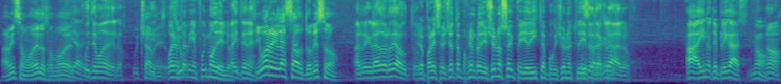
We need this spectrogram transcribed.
a mí son modelos, son modelos. Fuiste modelo. Escuchame. Listo. Bueno, Si está vos- bien, fui modelo. Ahí tenés. Si vos arreglás auto, ¿qué sos? Arreglador de auto. Pero por eso, yo, te- por ejemplo, digo, yo no soy periodista porque yo no estudié Eso para está claro. Ah, ahí no te plegás. No. No.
